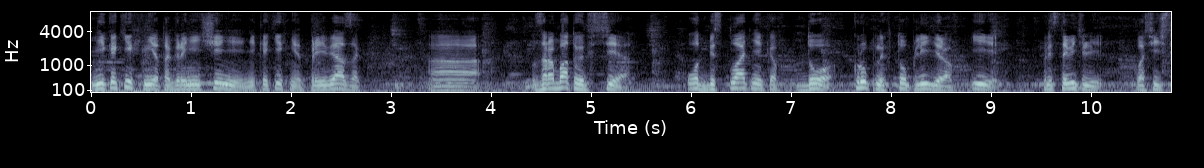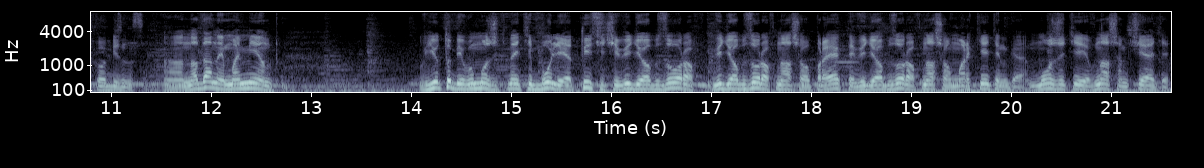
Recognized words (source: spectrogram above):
Никаких нет ограничений, никаких нет привязок. А, зарабатывают все, от бесплатников до крупных топ-лидеров и представителей классического бизнеса. А, на данный момент в YouTube вы можете найти более тысячи видеообзоров, видеообзоров нашего проекта, видеообзоров нашего маркетинга. Можете в нашем чате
